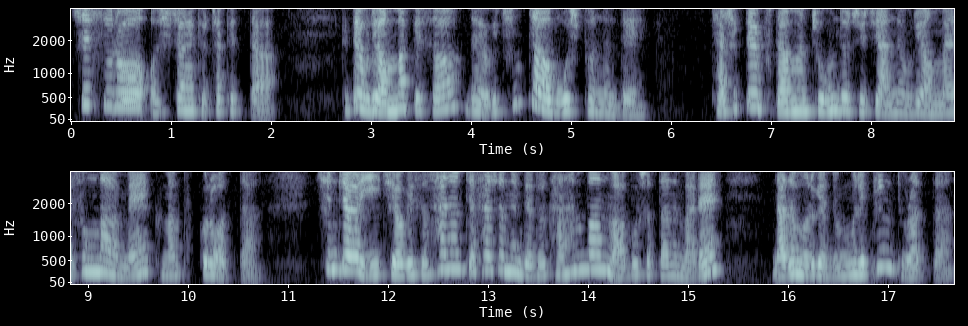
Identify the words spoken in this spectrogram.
실수로 어시장에 도착했다. 그때 우리 엄마께서 나 여기 진짜 와보고 싶었는데 자식들 부담은 조금도 주지 않는 우리 엄마의 속마음에 그만 부끄러웠다. 심지어 이 지역에서 4년째 사셨는데도 단 한 번 와보셨다는 말에 나도 모르게 눈물이 핑 돌았다.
